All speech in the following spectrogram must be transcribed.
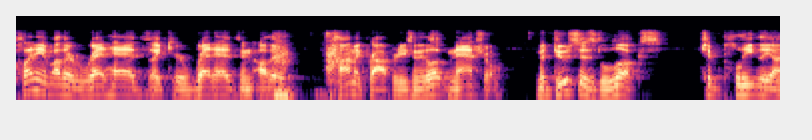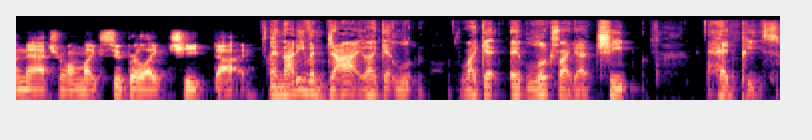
plenty of other redheads, like your redheads and other comic properties, and they look natural. Medusa's looks completely unnatural and like super like cheap dye. and not even dye. Like it, like it, it looks like a cheap headpiece.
